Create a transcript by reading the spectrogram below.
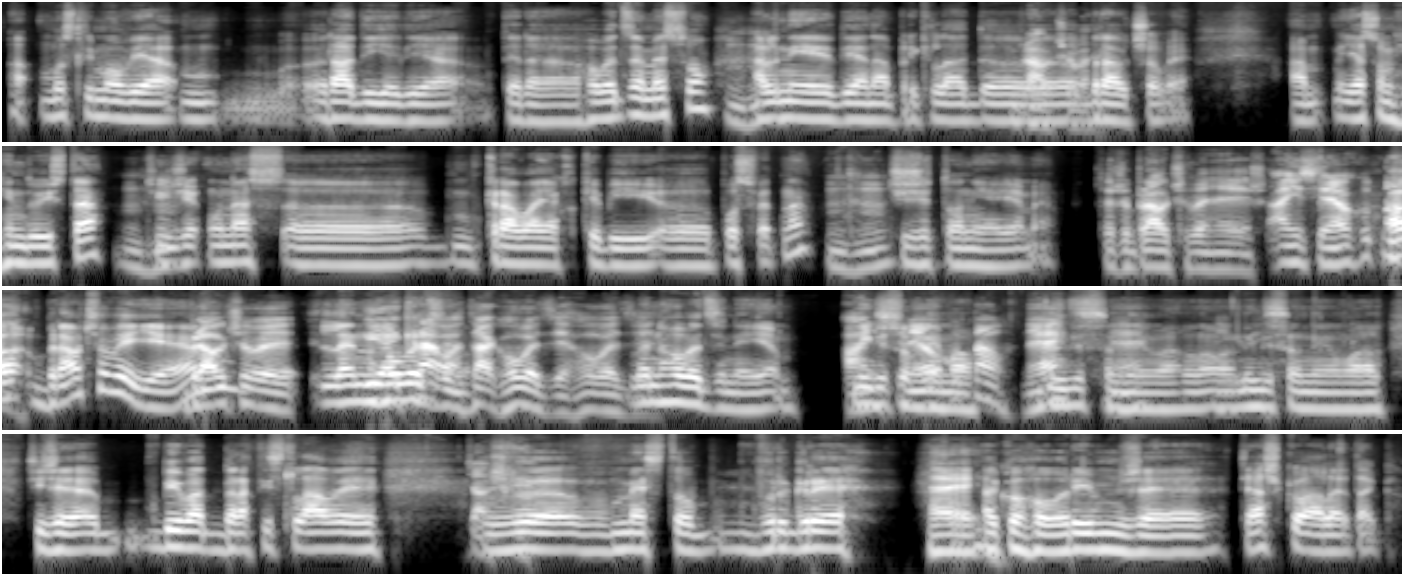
a muslimovia radi jedia teda hovedze meso, mm-hmm. ale nie jedia napríklad e, bravčové. bravčové. A ja som hinduista, mm-hmm. čiže u nás uh, krava je ako keby uh, posvetná, mm-hmm. čiže to nie jeme. Takže bravčové neješ. Ani si neochutnal? A, bravčové jem. Bravčové, len je kráva, tak hovedzie, hovedzie. Len hovedzie nejem. Ani nikdy som nemal. Ne? Nikdy som ne? nemal, no, nikdy som nemal. Čiže bývať v Bratislave, v, v mesto Burgre, Hej. ako hovorím, že ťažko, ale tak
